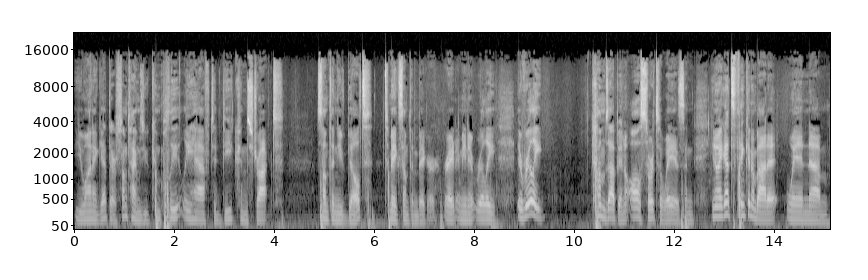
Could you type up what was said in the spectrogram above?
you want to get there, sometimes you completely have to deconstruct something you've built to make something bigger, right? I mean, it really, it really comes up in all sorts of ways. And, you know, I got to thinking about it when, um,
